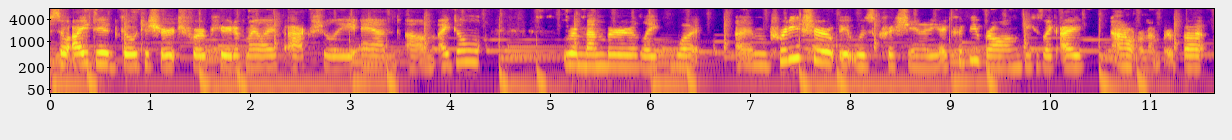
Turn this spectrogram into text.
so i did go to church for a period of my life actually and um, i don't remember like what i'm pretty sure it was christianity. I could be wrong because like i i don't remember but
